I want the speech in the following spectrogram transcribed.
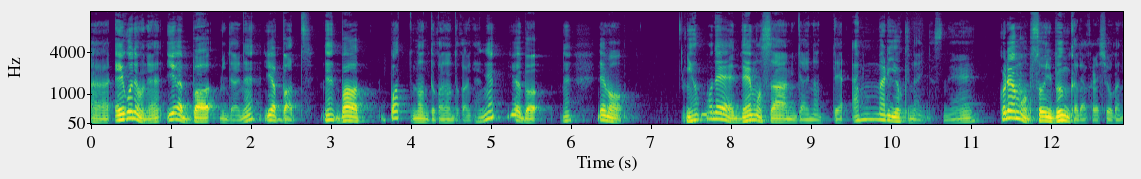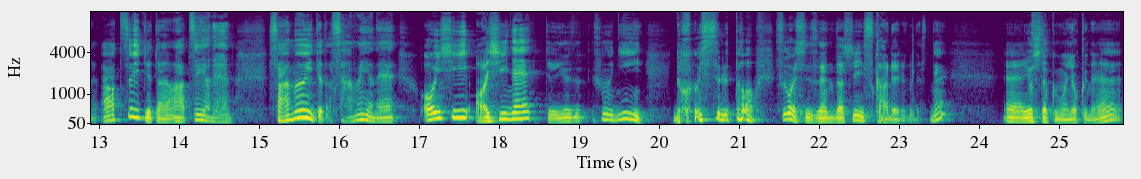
あ英語でもね「いやば」みたいなね「いやば」ね「ば」「ば」ってなんとかなんとかみたいなね「いやば」ね。でも日本語で「でもさ」みたいなってあんまり良くないんですね。これはもうそういう文化だからしょうがない。暑いって言ったら「暑いよね」寒いって言ったら寒いよね。美味しい美味しいね。っていう風に同意するとすごい自然だし好かれるんですね。えー、吉田君はよくね、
